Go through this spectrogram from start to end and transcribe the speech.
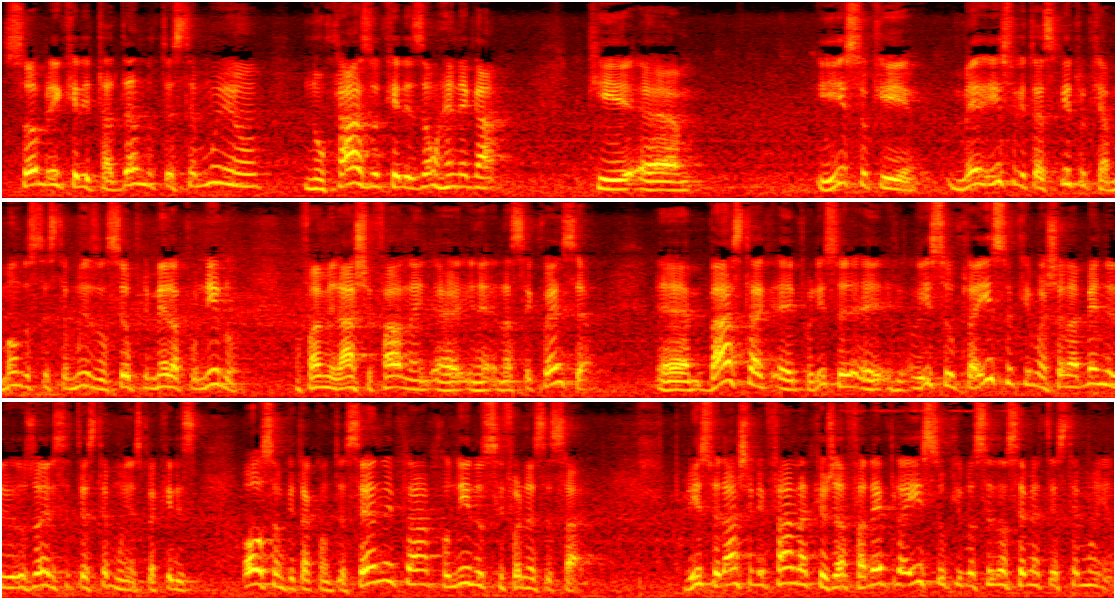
sobre que ele está dando testemunho no caso que eles vão renegar. Que, eh, e isso que isso que está escrito, que a mão dos testemunhos vão ser o primeiro a puni-lo, conforme Rashi fala na, eh, na sequência, é, basta, é, por isso, é, isso para isso que Moshe Rabbeinu usou esses testemunhas, para que eles ouçam o que está acontecendo e para puni-los se for necessário. Por isso, Rashi ele fala que eu já falei para isso que vocês não são minhas testemunhas.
